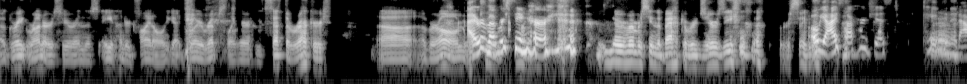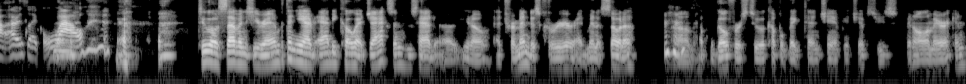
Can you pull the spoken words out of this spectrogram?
uh, great runners here in this 800 final. You got Joy Ripslinger, who set the record uh, of her own. I remember seeing her. You remember seeing the back of her jersey? Seeing oh yeah, I saw her just taking it out. I was like, wow. 207 she ran, but then you had Abby Kohut-Jackson, who's had uh, you know a tremendous career at Minnesota. Mhm. Um, helped the Gophers to a couple Big Ten championships. She's been All American.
